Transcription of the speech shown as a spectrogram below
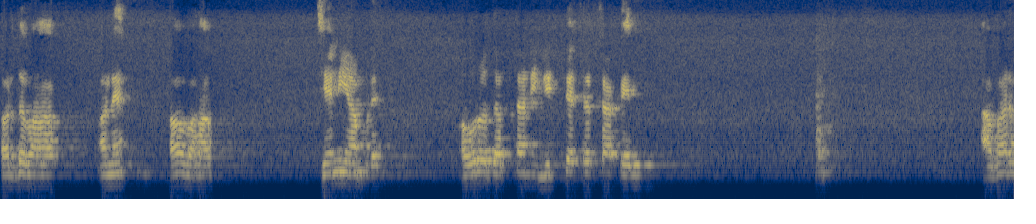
અર્ધવાહક અને અવાહક જેની આપણે અવરોધકતાની નિત્ય ચર્ચા કરી. આભાર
